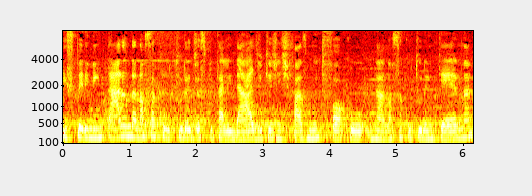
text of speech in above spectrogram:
experimentaram da nossa cultura de hospitalidade, que a gente faz muito foco na nossa cultura interna.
